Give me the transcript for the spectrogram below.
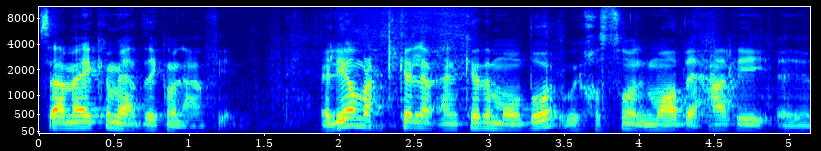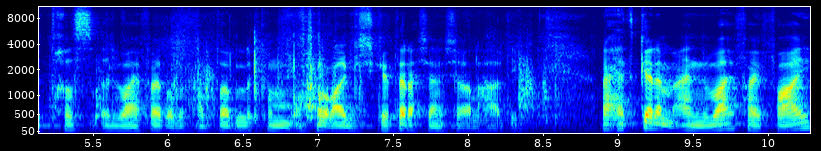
السلام عليكم يعطيكم العافية. اليوم راح نتكلم عن كذا موضوع ويخصون المواضيع هذه آه، تخص الواي فاي. طبعا حضر لكم اوراق إيش كثر عشان الشغله هذه. راح نتكلم عن الواي فاي 5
